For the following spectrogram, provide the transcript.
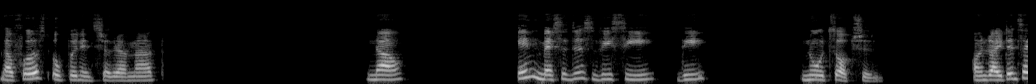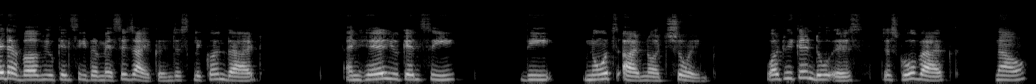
Now, first open Instagram app. Now, in messages, we see the notes option. On right hand side above, you can see the message icon. Just click on that. And here you can see the notes are not showing. What we can do is just go back. Now,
